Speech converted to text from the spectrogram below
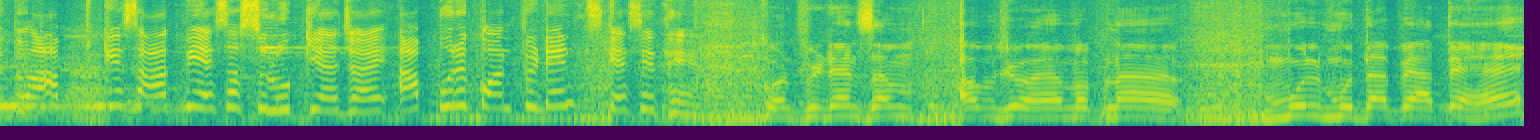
तो आपके साथ भी ऐसा सलूक किया जाए? आप पूरे कॉन्फिडेंस कैसे थे? कॉन्फिडेंस हम अब जो है हम अपना मूल मुद्दा पे आते हैं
